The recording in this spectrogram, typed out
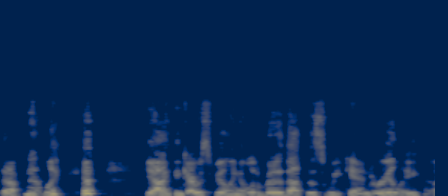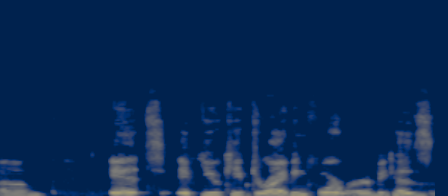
definitely. yeah, I think I was feeling a little bit of that this weekend, really. Um, it, if you keep driving forward, because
